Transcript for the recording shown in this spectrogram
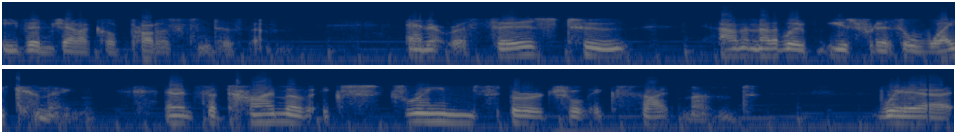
evangelical Protestantism, and it refers to another word used for it is awakening, and it's a time of extreme spiritual excitement where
